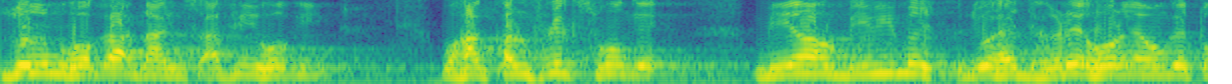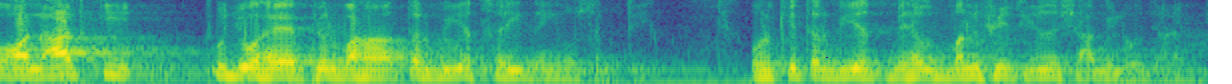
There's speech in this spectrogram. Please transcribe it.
ظلم ہوگا، ناانصافی ہوگی۔ وہاں کنفلکٹس ہوں گے۔ میاں اور بیوی میں جو ہے جھگڑے ہو رہے ہوں گے تو اولاد کی تو جو ہے پھر وہاں تربیت صحیح نہیں ہو سکتی۔ ان کی تربیت میں منفی چیزیں شامل ہو جائیں گی۔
